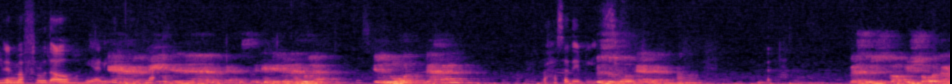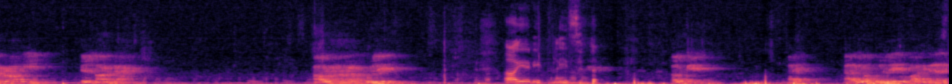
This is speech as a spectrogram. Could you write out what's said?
المفروض آه يعني. إحنا فاكرين ان كتير منها يقول لا الموت دخل بحسد إبليس. بسقوط آدم بس مش هو مش هو ده الرأي الأرجح. أقول لحضراتكم ليه؟ آه يا ريت please okay. طيب أقول لكم ليه وبعد كده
